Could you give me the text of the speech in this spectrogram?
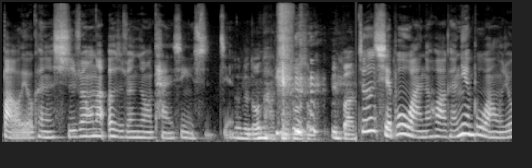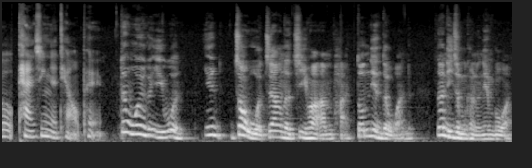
保留可能十分钟到二十分钟的弹性时间。那个都拿去做什么？一般。就是写不完的话，可能念不完，我就弹性的调配。但我有个疑问，因为照我这样的计划安排，都念得完的，那你怎么可能念不完？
